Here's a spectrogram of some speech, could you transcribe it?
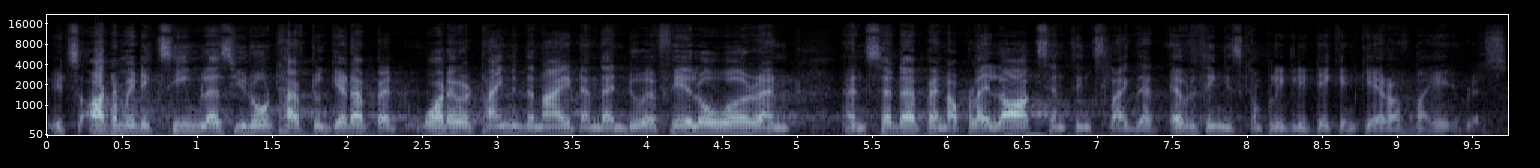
it's automatic seamless. You don't have to get up at whatever time in the night and then do a failover and, and set up and apply locks and things like that. Everything is completely taken care of by AWS.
